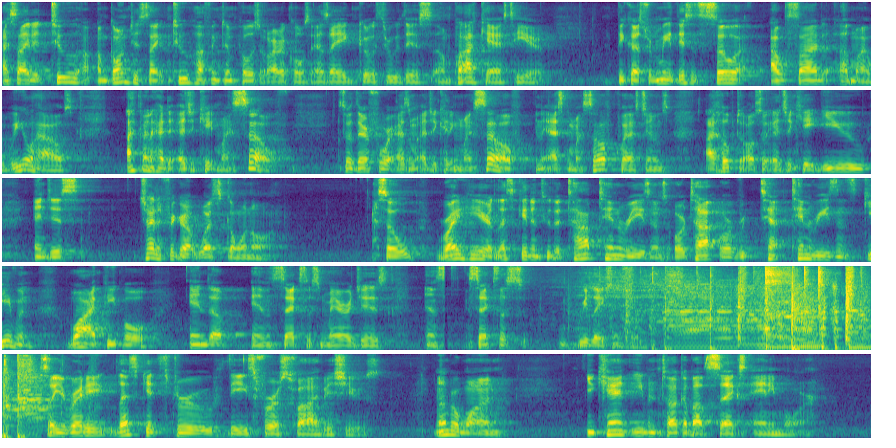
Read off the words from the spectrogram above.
I cited two, I'm going to cite two Huffington Post articles as I go through this um, podcast here. Because for me, this is so outside of my wheelhouse, I kind of had to educate myself. So, therefore, as I'm educating myself and asking myself questions, I hope to also educate you and just try to figure out what's going on. So, right here, let's get into the top 10 reasons or top or 10 reasons given why people end up in sexless marriages and sexless relationships. So, you ready? Let's get through these first five issues. Number one, you can't even talk about sex anymore.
